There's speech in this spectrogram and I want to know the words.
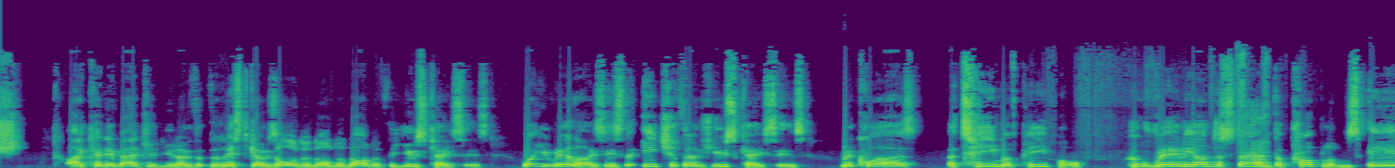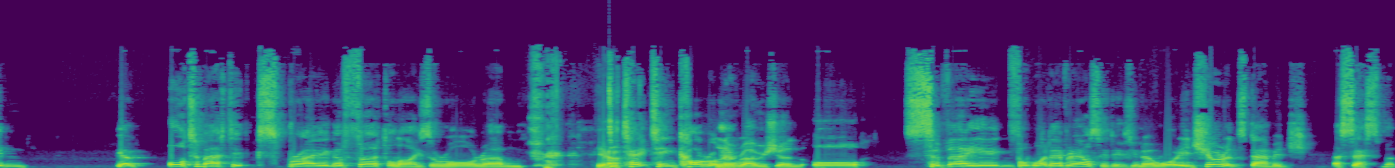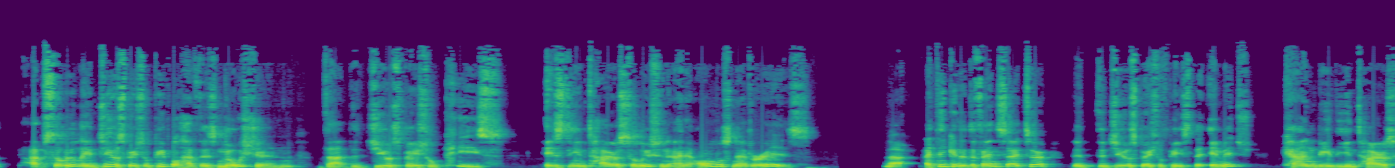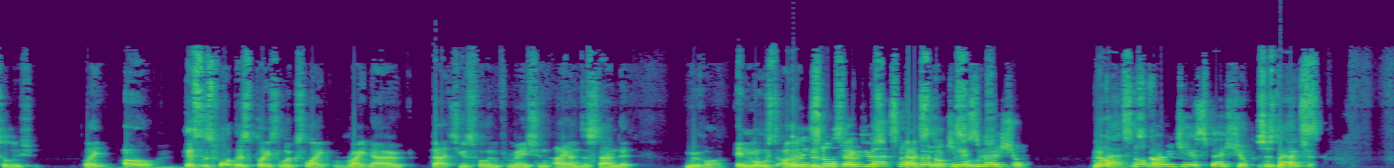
I can imagine, you know, that the list goes on and on and on of the use cases. What you realize is that each of those use cases requires a team of people who really understand the problems in, you know, automatic spraying of fertilizer or um, yeah. detecting coral yeah. erosion or surveying for whatever else it is, you know, or insurance damage assessment. Absolutely. And geospatial people have this notion that the geospatial piece is the entire solution, and it almost never is. No. I think in the defense sector, the, the geospatial piece, the image, can be the entire solution. Like, oh, this is what this place looks like right now. That's useful information. I understand it. Move on. In most other business very, sectors, that's not that's very not geospatial. No, that's not, not, very geospatial. It's just that's, a picture.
